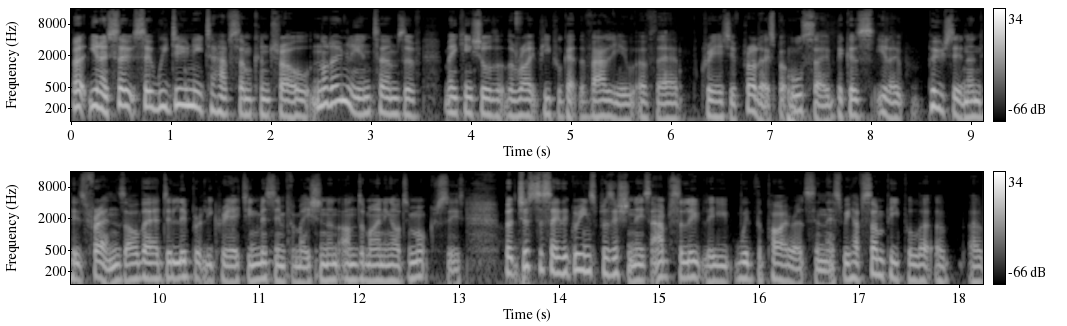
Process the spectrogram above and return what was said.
But you know, so so we do need to have some control, not only in terms of making sure that the right people get the value of their creative products, but also because you know Putin and his friends are there deliberately creating misinformation and undermining our democracies. But just to say, the Greens' position is absolutely with the pirates in this. We have some people that are, are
